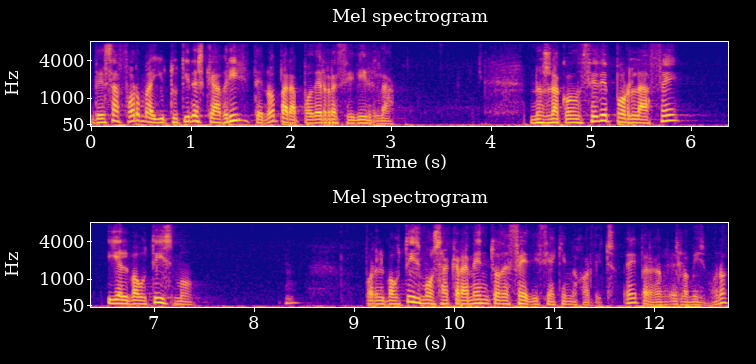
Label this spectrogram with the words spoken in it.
de esa forma y tú tienes que abrirte ¿no? para poder recibirla. Nos la concede por la fe y el bautismo. Por el bautismo, sacramento de fe, dice aquí mejor dicho. ¿eh? Es lo mismo, ¿no?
